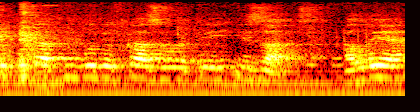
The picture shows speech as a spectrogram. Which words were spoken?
депутат не буде вказувати і зараз, але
